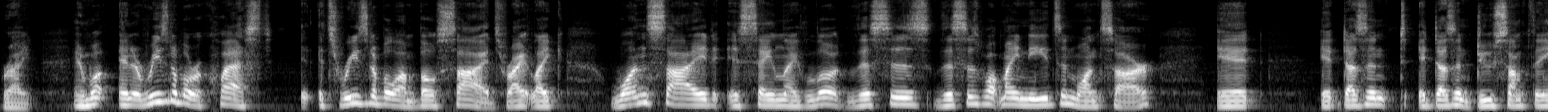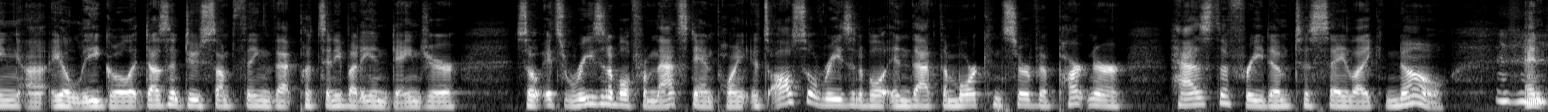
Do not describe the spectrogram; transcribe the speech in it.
Right. And what and a reasonable request, it's reasonable on both sides, right? Like one side is saying like, look, this is this is what my needs and wants are. It it doesn't it doesn't do something uh, illegal. It doesn't do something that puts anybody in danger. So it's reasonable from that standpoint. It's also reasonable in that the more conservative partner has the freedom to say like no. Mm-hmm. And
